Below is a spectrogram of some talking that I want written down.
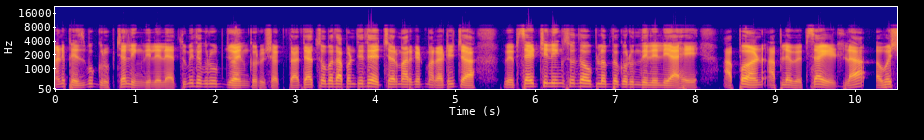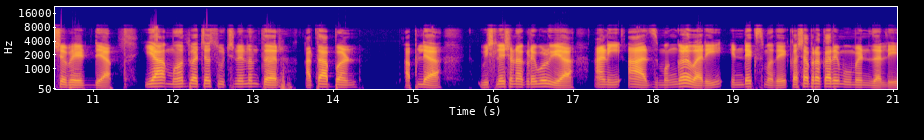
आणि फेसबुक ग्रुपच्या लिंक दिलेल्या आहेत. तुम्ही ते ग्रुप जॉईन करू शकता. त्याचसोबत आपण तिथे शेअर मार्केट मराठीच्या वेबसाईटची लिंक सुद्धा उपलब्ध करून दिलेली आहे. आपण आपल्या वेबसाईटला अवश्य भेट द्या. या महत्त्वाच्या सूचनेनंतर आता आपण आपल्या विश्लेषणाकडे वळूया आणि आज मंगळवारी इंडेक्समध्ये कशा प्रकारे मुवमेंट झाली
